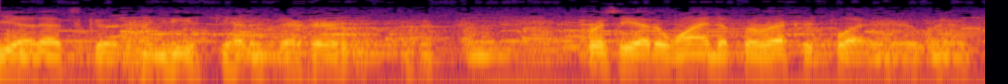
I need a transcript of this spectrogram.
Yeah, that's good. I knew you'd get it there. of course, you had to wind up the record player.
